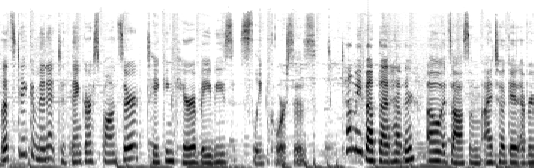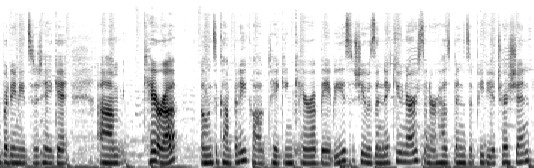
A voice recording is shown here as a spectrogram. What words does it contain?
Let's take a minute to thank our sponsor, Taking Cara Babies Sleep Courses. Tell me about that, Heather. Oh, it's awesome. I took it. Everybody needs to take it. Um, Cara owns a company called Taking Cara Babies. She was a NICU nurse and her husband is a pediatrician.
